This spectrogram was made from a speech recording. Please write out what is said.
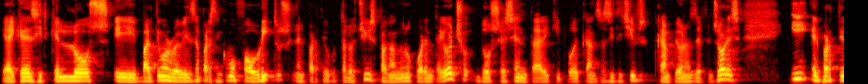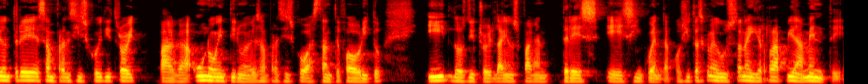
Eh, hay que decir que los eh, Baltimore Ravens aparecen como favoritos en el partido contra los Chiefs, pagando 1.48, 2.60 al equipo de Kansas City Chiefs, campeones defensores, y el partido entre San Francisco y Detroit paga 1.29, San Francisco bastante favorito, y los Detroit Lions pagan 3.50. Cositas que me gustan ahí rápidamente.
